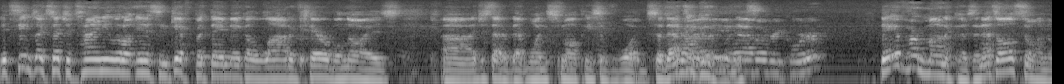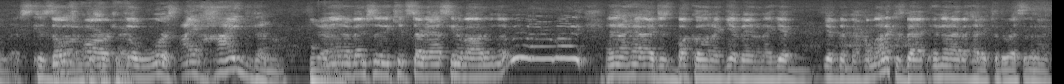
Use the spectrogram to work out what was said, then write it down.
It seems like such a tiny little innocent gift, but they make a lot of terrible noise uh, just out of that one small piece of wood. So that's a Do good you one. have a recorder? They have harmonicas, and that's also on the list because those are okay. the worst. I hide them, Yeah. and then eventually the kids start asking about them. Like, we want harmonica, and then I, I just buckle and I give in and I give give them their harmonicas back, and then I have a headache for the rest of the night.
